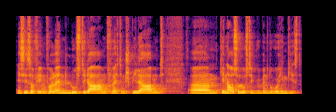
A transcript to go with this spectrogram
Es ist auf jeden Fall ein lustiger Abend, vielleicht ein Spieleabend, ähm, genauso lustig, wie wenn du wohin gehst.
